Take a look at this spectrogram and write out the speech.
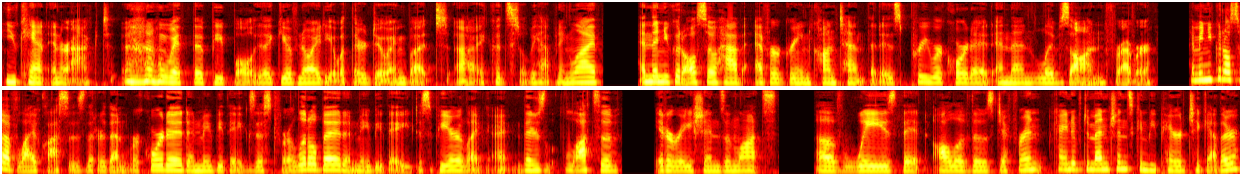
you can't interact with the people. Like you have no idea what they're doing, but uh, it could still be happening live. And then you could also have evergreen content that is pre recorded and then lives on forever. I mean, you could also have live classes that are then recorded and maybe they exist for a little bit and maybe they disappear. Like, I, there's lots of iterations and lots of ways that all of those different kind of dimensions can be paired together.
